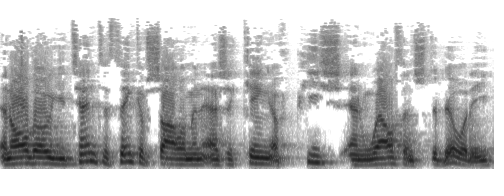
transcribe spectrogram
And although you tend to think of Solomon as a king of peace and wealth and stability,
